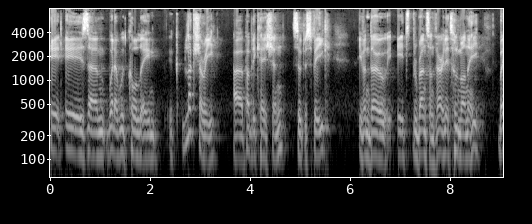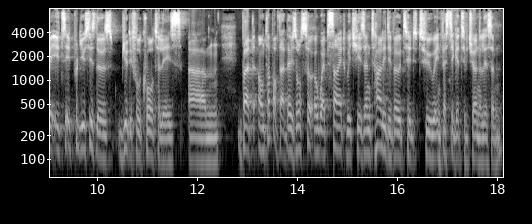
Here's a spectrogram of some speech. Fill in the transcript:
it is um, what I would call a luxury uh, publication, so to speak, even though it runs on very little money but it, it produces those beautiful quarterlies. Um, but on top of that, there's also a website which is entirely devoted to investigative journalism.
